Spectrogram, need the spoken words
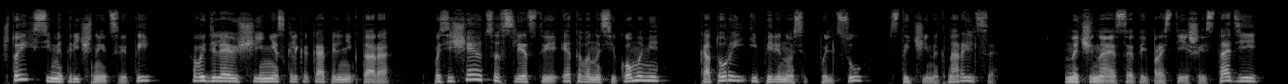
что их симметричные цветы, выделяющие несколько капель нектара, посещаются вследствие этого насекомыми, которые и переносят пыльцу с тычинок на рыльце. Начиная с этой простейшей стадии,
